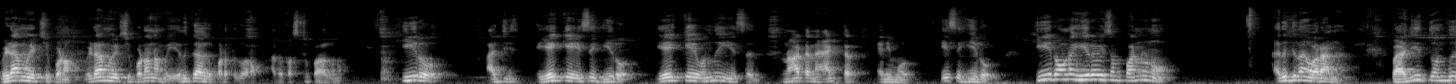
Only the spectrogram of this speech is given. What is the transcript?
விடாமுயற்சி படம். விடாமுயற்சி படம் நம்ம எதுக்காக படத்துக்கு வரோம்? அதை ஃபர்ஸ்ட் பார்க்கணும். Hero Ajith AK is a hero AK வந்து is not an actor anymore is a hero ஹீரோனா ஹீரோயிசம் பண்ணணும். அதுக்கு தான் வராங்க. இப்போ அஜித் வந்து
